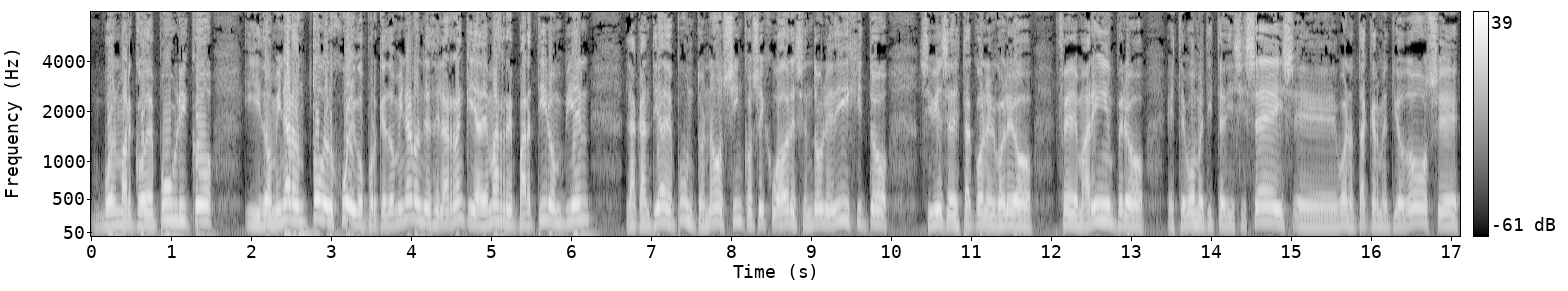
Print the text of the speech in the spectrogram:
buen marco de público y dominaron todo el juego, porque dominaron desde el arranque y además repartieron bien la cantidad de puntos, ¿no? Cinco o seis jugadores en doble dígito, si bien se destacó en el goleo Fede Marín, pero este vos metiste 16, eh, bueno, Tucker metió 12,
